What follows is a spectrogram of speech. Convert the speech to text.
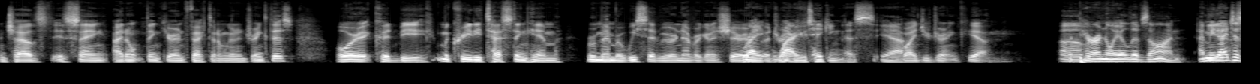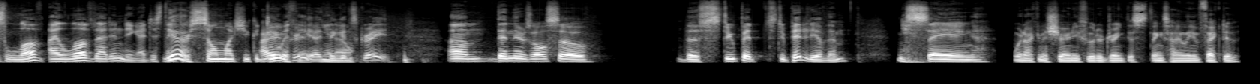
And Childs is saying, I don't think you're infected, I'm gonna drink this. Or it could be MacReady testing him. Remember, we said we were never gonna share a Right. Why are you taking this? Yeah. Why'd you drink? Yeah. The Um, paranoia lives on. I mean, yeah. I just love I love that ending. I just think Yeah. there's so much you could do with it. I think know? it's great. Um, then there's also the stupid stupidity of them saying we're not going to share any food or drink. This thing's highly infective.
